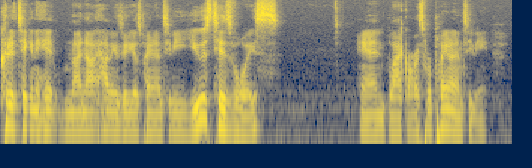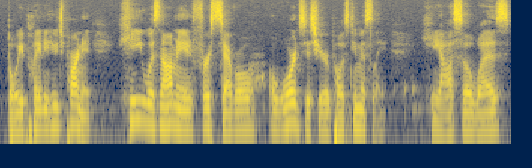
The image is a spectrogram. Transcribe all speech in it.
could have taken a hit by not having his videos played on MTV, used his voice, and black artists were played on MTV. Bowie played a huge part in it. He was nominated for several awards this year posthumously. He also was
